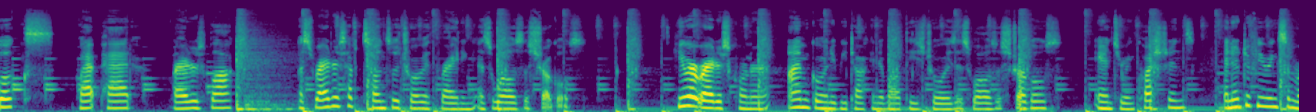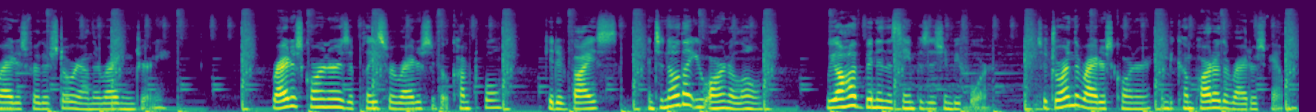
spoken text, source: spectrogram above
books, Wattpad, writer's block, us writers have tons of joy with writing as well as the struggles. Here at Writer's Corner, I'm going to be talking about these joys as well as the struggles, answering questions, and interviewing some writers for their story on their writing journey. Writer's Corner is a place for writers to feel comfortable, get advice, and to know that you aren't alone. We all have been in the same position before, so join the Writer's Corner and become part of the Writer's family.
